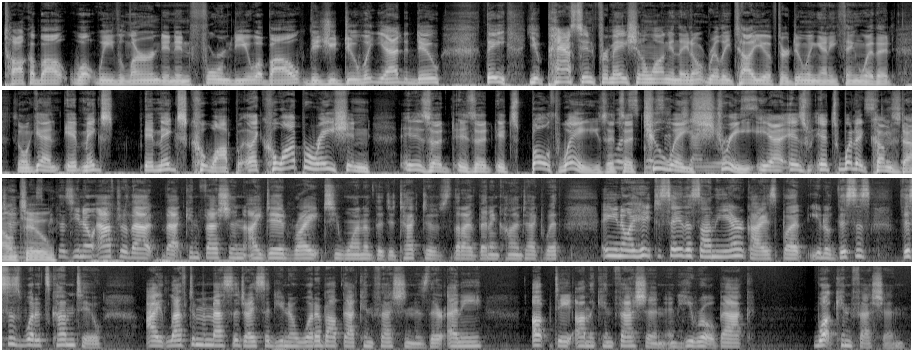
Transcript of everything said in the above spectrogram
talk about what we've learned and informed you about did you do what you had to do they you pass information along and they don't really tell you if they're doing anything with it so again it makes it makes co-op like cooperation is a is a it's both ways. It's, Well, it's a two way street. Yeah, is it's what it comes down to. because you know after that that confession i did write to one of the detectives that i've been in contact with. And you know i hate to say this on the air guys but you know this is this is what it's come to. I left him a message. I said you know what about that confession? Is there any update on the confession? And he wrote back what confession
